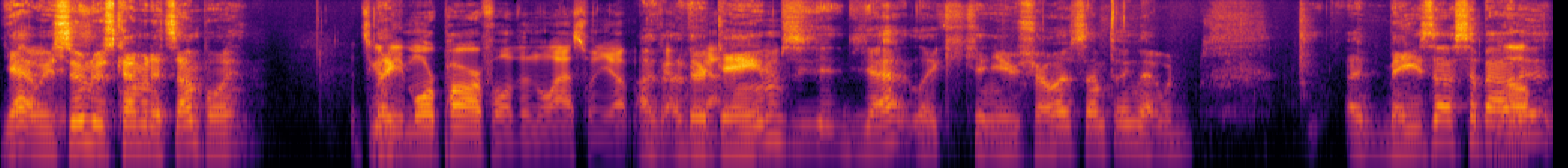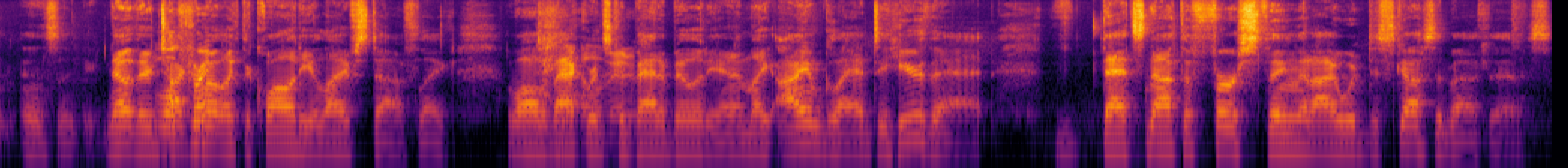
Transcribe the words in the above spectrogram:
yeah, we it's- assumed it was coming at some point. it's gonna be more powerful than the last one. Yep. Are, Okay, are there got it, we games y- yet? Like, can you show us something that would amaze us about Well- it? Like- no, they're Well, talking Frank- about like the quality of life stuff, like all the backwards compatibility, and I'm like, I am glad to hear that. That's not the first thing that I would discuss about this.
